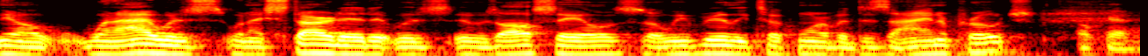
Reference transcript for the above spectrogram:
you know, when I was when I started, it was it was all sales. So we really took more of a design approach Okay.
